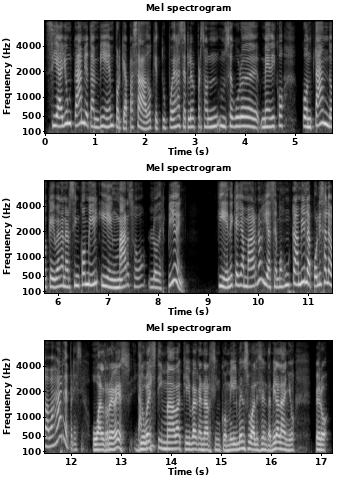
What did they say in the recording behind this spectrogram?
Si hay un cambio también, porque ha pasado, que tú puedes hacerle a la persona un seguro de médico contando que iba a ganar 5 mil y en marzo lo despiden tiene que llamarnos y hacemos un cambio y la póliza le va a bajar de precio. O al revés, yo estimaba que iba a ganar 5 mil mensuales, 60 mil al año, pero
